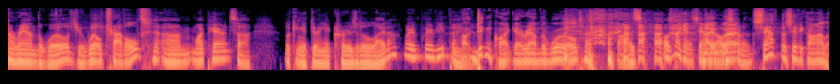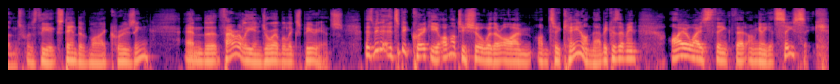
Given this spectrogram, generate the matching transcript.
around the world. You're well travelled. Um, my parents are looking at doing a cruise a little later. Where, where have you been? I didn't quite go around the world. I, was, I was making it sound no, I was uh, kind of... South Pacific Islands was the extent of my cruising and a thoroughly enjoyable experience. There's been it's a bit quirky. I'm not too sure whether I'm I'm too keen on that because I mean I always think that I'm going to get seasick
